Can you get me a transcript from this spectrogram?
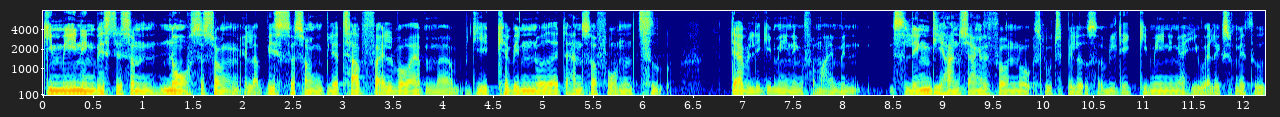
give mening, hvis det er sådan, når sæsonen, eller hvis sæsonen bliver tabt for alvor af dem, og de ikke kan vinde noget, at han så får noget tid. Der vil det give mening for mig, men så længe de har en chance for at nå slutspillet, så vil det ikke give mening at hive Alex Smith ud.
